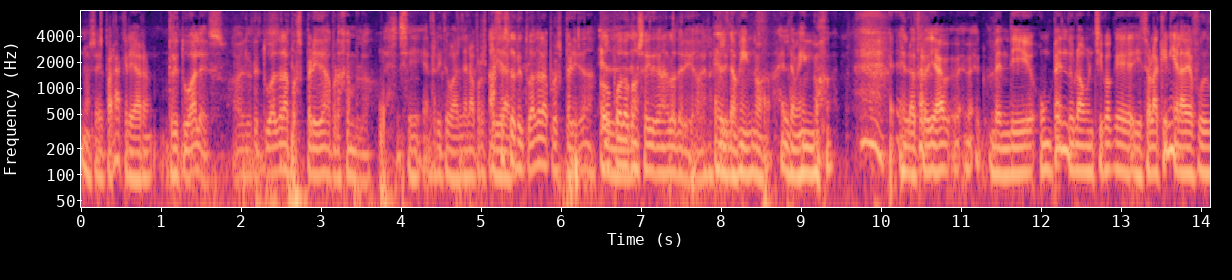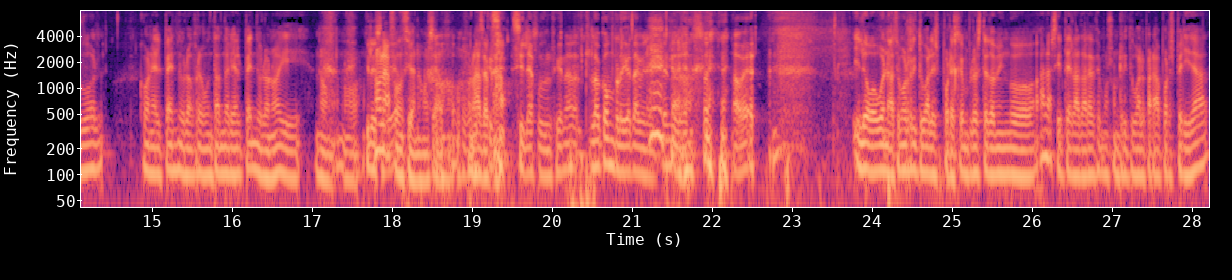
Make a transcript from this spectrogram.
no sé, para crear, Rituales. El ritual de la prosperidad, por ejemplo. sí, el ritual de la prosperidad. Haces el ritual de la prosperidad. ¿Cómo El- puedo conseguir ganar lotería? A ver, El domingo, el domingo. El otro día vendí un péndulo a un chico que hizo la quiniela de fútbol con el péndulo, preguntándole al péndulo, ¿no? Y no, no, ¿Y le no le funciona, o sea, no, no ha si, si le funciona, lo compro yo también el péndulo. A ver. Y luego, bueno, hacemos rituales, por ejemplo, este domingo a las 7 de la tarde hacemos un ritual para prosperidad.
